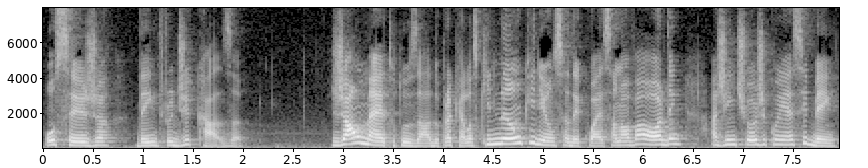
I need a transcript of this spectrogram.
ou seja, dentro de casa. Já o método usado para aquelas que não queriam se adequar a essa nova ordem, a gente hoje conhece bem,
